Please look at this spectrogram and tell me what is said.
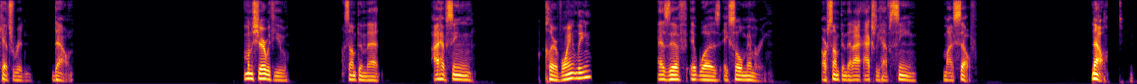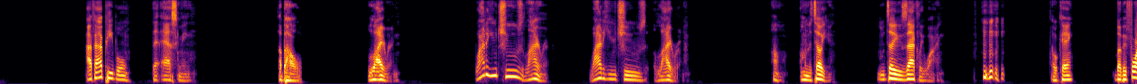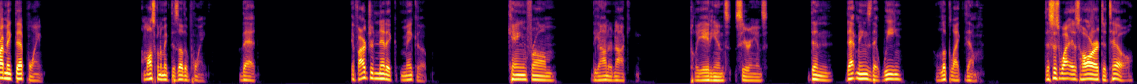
catch written down. I'm going to share with you something that I have seen clairvoyantly as if it was a soul memory or something that I actually have seen myself. Now, I've had people that ask me about Lyran. Why do you choose Lyran? Why do you choose Lyra? Oh, I'm going to tell you. I'm going to tell you exactly why. okay? But before I make that point, I'm also going to make this other point that if our genetic makeup came from the Anunnaki, Pleiadians, Sirians, then that means that we look like them. This is why it's hard to tell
